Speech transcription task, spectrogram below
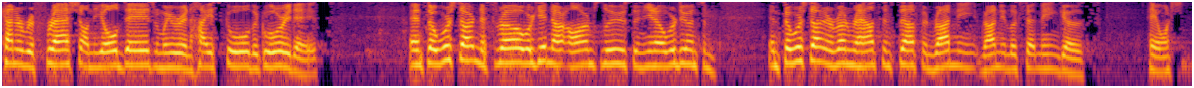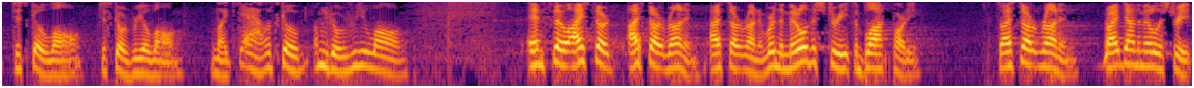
kind of refresh on the old days when we were in high school, the glory days. And so we're starting to throw, we're getting our arms loose, and, you know, we're doing some, and so we're starting to run routes and stuff, and Rodney, Rodney looks at me and goes, Hey, I want you to just go long, just go real long. I'm like, Yeah, let's go, I'm going to go real long. And so I start, I start running. I start running. We're in the middle of the street. It's a block party. So I start running right down the middle of the street.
